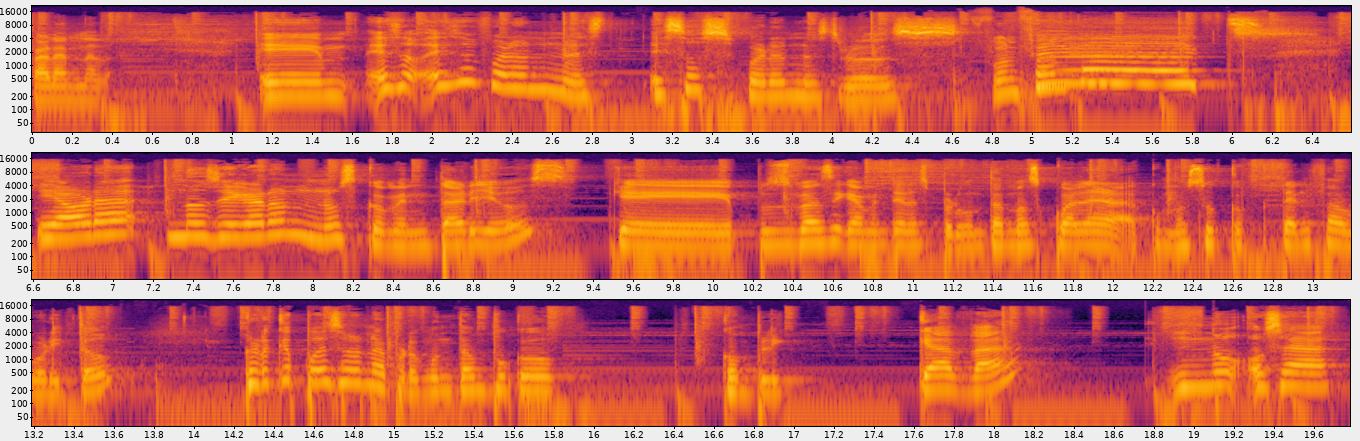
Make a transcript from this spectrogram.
para nada. Eh, eso, eso fueron esos fueron nuestros Fun fun facts. Y ahora nos llegaron unos comentarios que, pues básicamente les preguntamos cuál era como su cóctel favorito. Creo que puede ser una pregunta un poco complicada. No, o sea,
